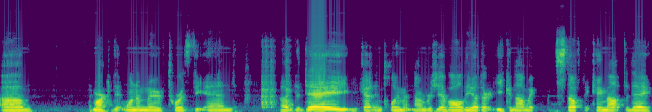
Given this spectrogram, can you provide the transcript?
Um, market didn't want to move towards the end of the day. You got employment numbers. You have all the other economic stuff that came out today.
